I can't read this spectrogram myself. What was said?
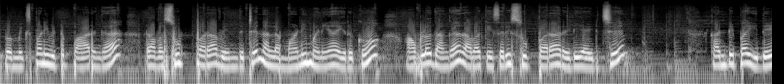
இப்போ மிக்ஸ் பண்ணி விட்டு பாருங்கள் ரவை சூப்பராக வெந்துட்டு நல்ல மணி மணியாக இருக்கும். அவ்வளோதாங்க. ரவா கேசரி சூப்பராக ரெடி ஆயிடுச்சு. கண்டிப்பாக இதே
